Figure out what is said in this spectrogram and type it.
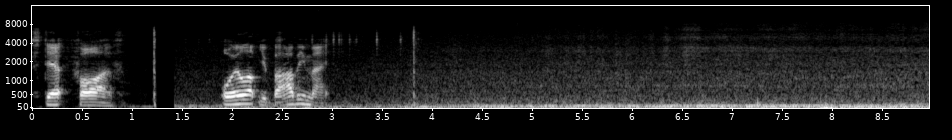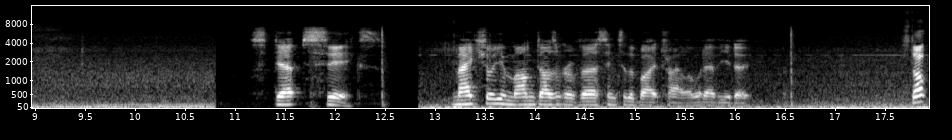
Step 5. Oil up your Barbie, mate. Step 6. Make sure your mum doesn't reverse into the boat trailer, whatever you do. Stop.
